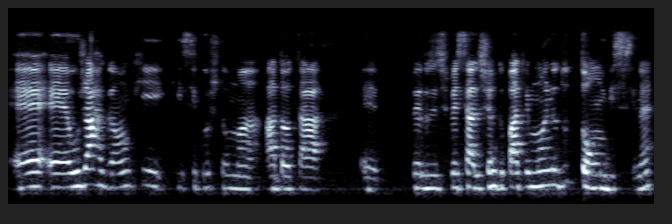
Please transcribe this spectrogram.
é, é, o jargão que, que se costuma adotar é, pelos especialistas do patrimônio do tombe-se, né?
